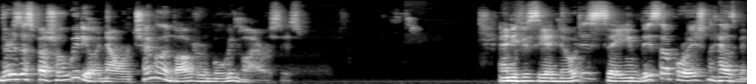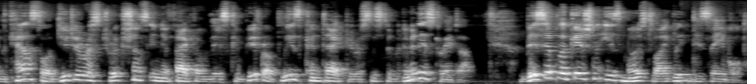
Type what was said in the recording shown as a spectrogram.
There is a special video in our channel about removing viruses. And if you see a notice saying this operation has been cancelled due to restrictions in effect on this computer, please contact your system administrator. This application is most likely disabled.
